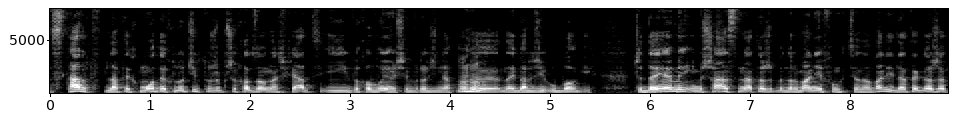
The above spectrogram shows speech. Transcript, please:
start dla tych młodych ludzi, którzy przychodzą na świat i wychowują się w rodzinach mhm. najbardziej ubogich. Czy dajemy im szansę na to, żeby normalnie funkcjonowali, dlatego że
